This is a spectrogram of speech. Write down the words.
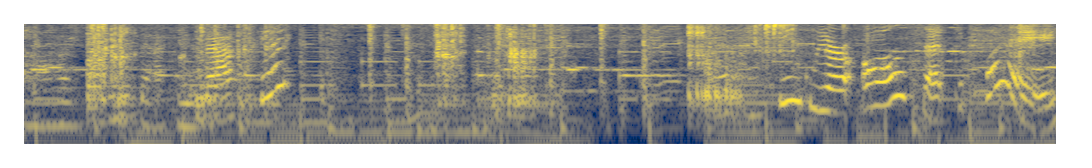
All our things back in the basket. Think we are all set to play.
